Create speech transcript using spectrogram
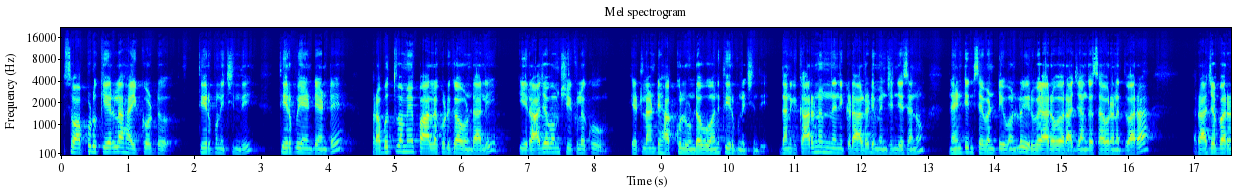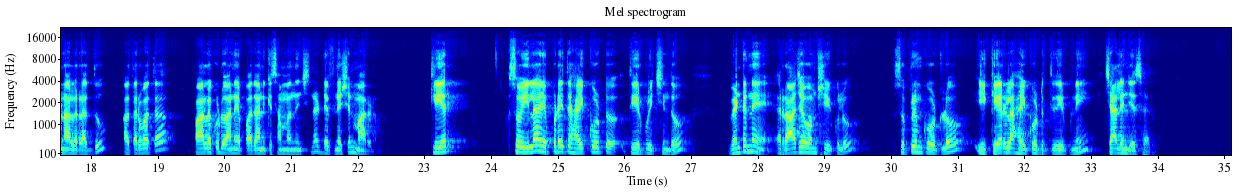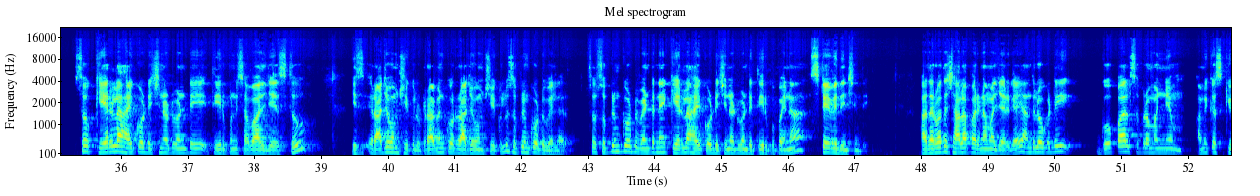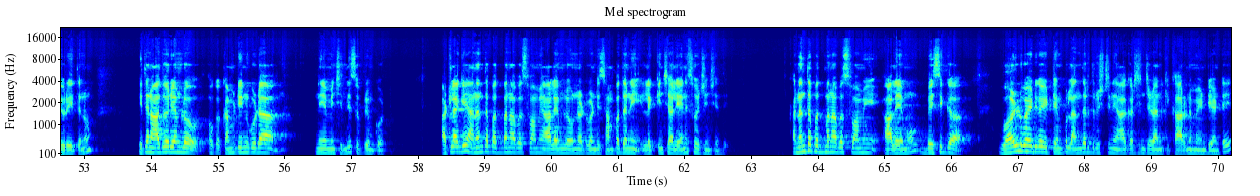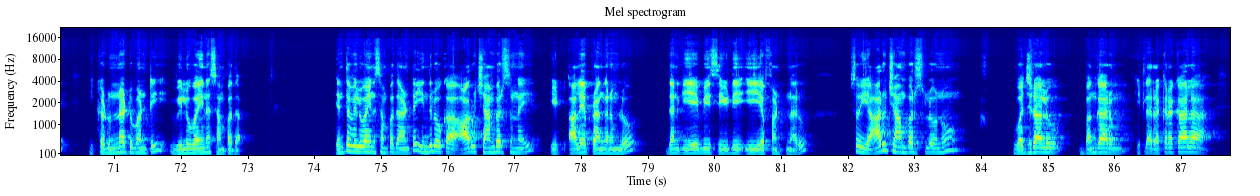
సో అప్పుడు కేరళ హైకోర్టు తీర్పునిచ్చింది. తీర్పు ఏంటి అంటే ప్రభుత్వమే పాలకుడిగా ఉండాలి. ఈ రాజవంశీకులకు ఎట్లాంటి హక్కులు ఉండవు అని తీర్పునిచ్చింది. దానికి కారణం నేను ఇక్కడ ఆల్రెడీ మెన్షన్ చేశాను. నైన్టీన్ సెవెంటీ వన్లో ఇరవై ఆరవ రాజ్యాంగ సవరణ ద్వారా రాజభరణాల రద్దు ఆ తర్వాత పాలకుడు అనే పదానికి సంబంధించిన డెఫినేషన్ మారడం. క్లియర్? సో ఇలా ఎప్పుడైతే హైకోర్టు తీర్పు ఇచ్చిందో వెంటనే రాజవంశీకులు సుప్రీంకోర్టులో ఈ కేరళ హైకోర్టు తీర్పుని ఛాలెంజ్ చేశారు. సో కేరళ హైకోర్టు ఇచ్చినటువంటి తీర్పుని సవాల్ చేస్తూ రాజవంశీకులు ట్రావెన్కోర్ రాజవంశీకులు సుప్రీంకోర్టు వెళ్ళారు. సో సుప్రీంకోర్టు వెంటనే కేరళ హైకోర్టు ఇచ్చినటువంటి తీర్పు పైన స్టే విధించింది. ఆ తర్వాత చాలా పరిణామాలు జరిగాయి. అందులో ఒకటి గోపాల్ సుబ్రహ్మణ్యం అమికస్ క్యూరీ ఇతను. ఇతని ఆధ్వర్యంలో ఒక కమిటీని కూడా నియమించింది సుప్రీంకోర్టు. అట్లాగే అనంత పద్మనాభ స్వామి ఆలయంలో ఉన్నటువంటి సంపదని లెక్కించాలి అని సూచించింది. అనంత పద్మనాభ స్వామి ఆలయము బేసిక్గా వరల్డ్ వైడ్గా ఈ టెంపుల్ అందరి దృష్టిని ఆకర్షించడానికి కారణం ఏంటి అంటే ఇక్కడ ఉన్నటువంటి విలువైన సంపద. ఎంత విలువైన సంపద అంటే ఇందులో ఒక ఆరు ఛాంబర్స్ ఉన్నాయి ఈ ఆలయ ప్రాంగణంలో. దానికి ఏబిసిడిఈఎఫ్ e, అంటున్నారు. సో ఈ ఆరు ఛాంబర్స్లోనూ వజ్రాలు బంగారం ఇట్లా రకరకాల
